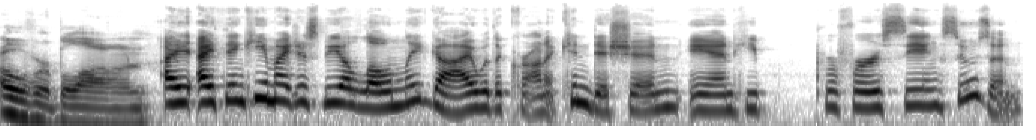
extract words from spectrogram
overblown. I, I think he might just be a lonely guy with a chronic condition and he prefers seeing Susan.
